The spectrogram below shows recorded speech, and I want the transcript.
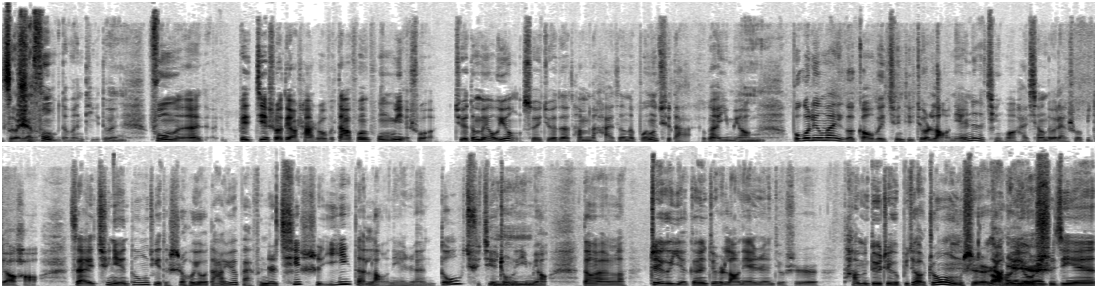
责任，是父母的问题。对，父母被接受调查时候，大部分父母也说觉得没有用，所以觉得他们的孩子呢不用去打流感疫苗。不过另外一个高危群体就是老年人的情况还相对来说比较好，在去年冬季的时候，有大约百分之七十一的老年人都去接种了疫苗。当然了。这个也跟就是老年人，就是他们对这个比较重视，然后也有时间，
